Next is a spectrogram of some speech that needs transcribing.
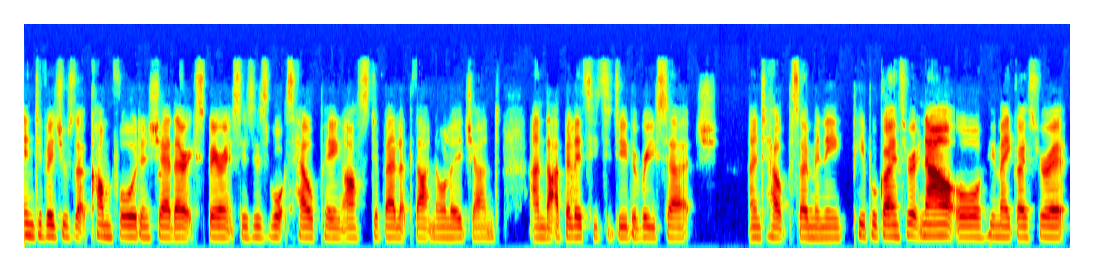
individuals that come forward and share their experiences is what's helping us develop that knowledge and and that ability to do the research and help so many people going through it now or who may go through it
